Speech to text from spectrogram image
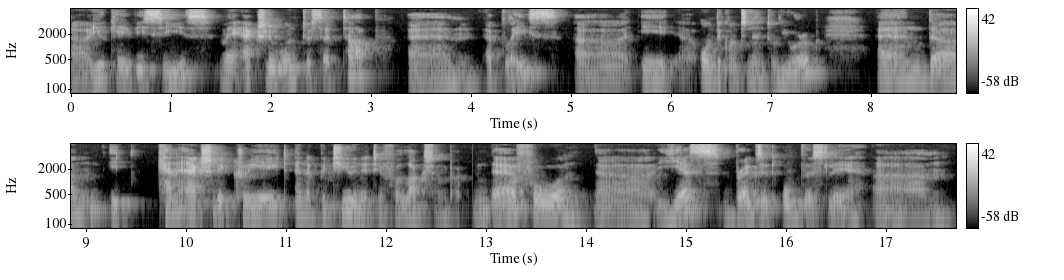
uh, UK VCs may actually want to set up um, a place uh, on the continental Europe, and um, it can actually create an opportunity for Luxembourg. Therefore, uh, yes, Brexit obviously um,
